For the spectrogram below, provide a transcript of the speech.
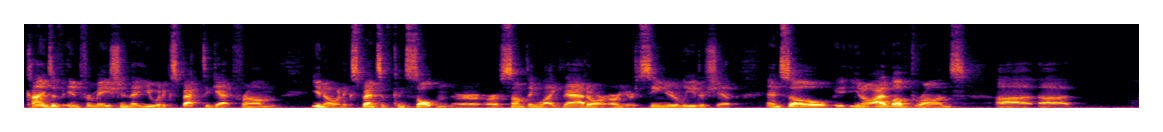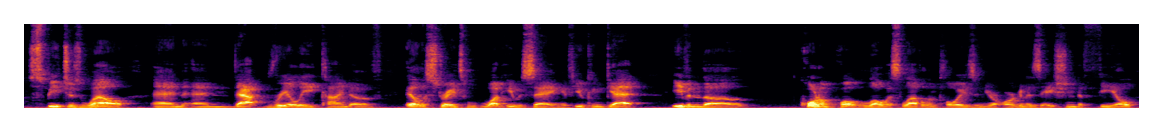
kinds of information that you would expect to get from you know an expensive consultant or, or something like that, or, or your senior leadership. And so you know I loved Ron's uh, uh, speech as well, and and that really kind of illustrates what he was saying. If you can get even the quote unquote lowest level employees in your organization to feel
